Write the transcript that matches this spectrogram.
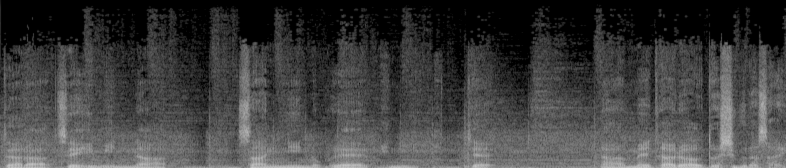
たらぜひみんな3人のプレー見に行ってあメタルアウトしてください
